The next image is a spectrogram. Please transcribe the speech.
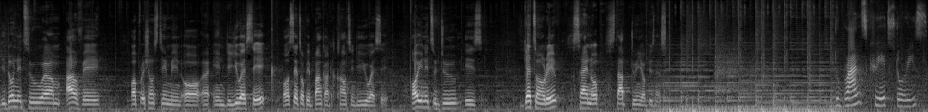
you don't need to um, have a operations team in or uh, in the USA or set up a bank account in the USA. All you need to do is get on Rave, sign up, start doing your business. Do brands create stories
